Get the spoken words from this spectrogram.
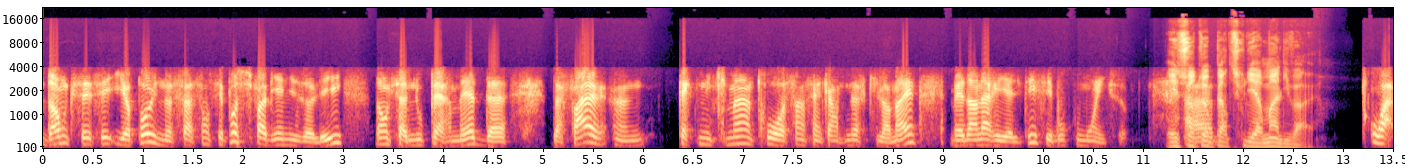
donc, il n'y a pas une façon, c'est pas super bien isolé. Donc, ça nous permet de, de faire un, techniquement 359 km, mais dans la réalité, c'est beaucoup moins que ça. Et surtout euh, particulièrement l'hiver. Ouais.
